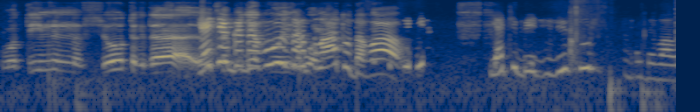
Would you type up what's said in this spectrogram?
Вот именно все тогда. э, Я тебе кабинет годовую твой. зарплату давал. Я тебе ресурсы давал.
